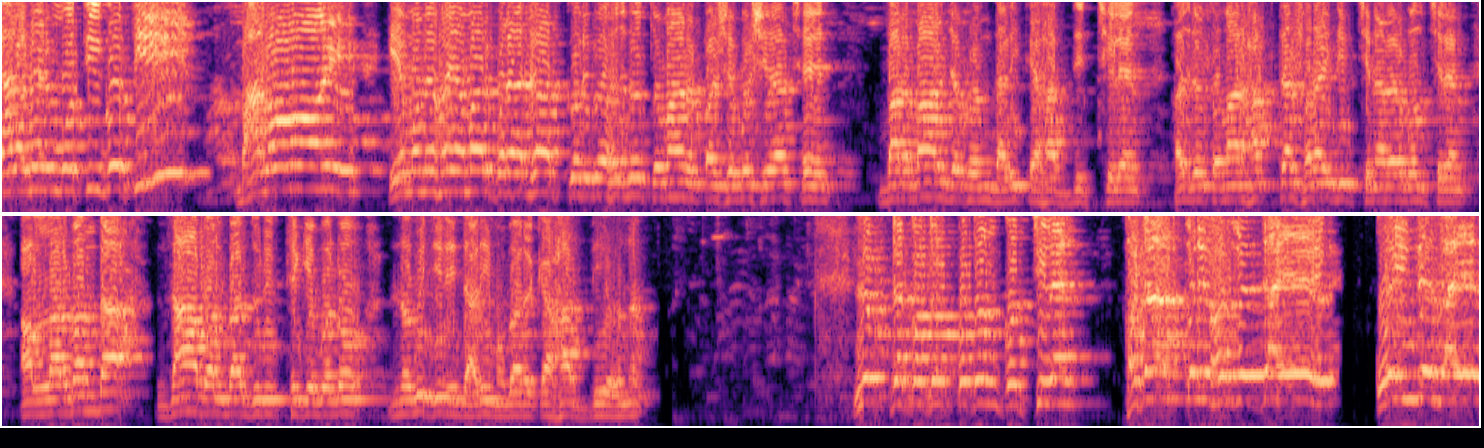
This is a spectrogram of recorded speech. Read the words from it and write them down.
কারণের মতি গতি ভালো নয়। এ মনে হয় আমার পরে আঘাত করবে হযরত তোমার পাশে বসে আছেন। বারবার যখন দাড়িতে হাত দিচ্ছিলেন, হযরত তোমার হাতটা সরাই দিচ্ছেন আর বলছিলেন, আল্লাহর বান্দা, যা বলবা দূরের থেকে বলো, নবীজির দাড়ি মোবারকে হাত দিও না। লোকটা কথোপকথন করছিলেন। হঠাৎ করে হজরত জায়েদ, ওই যে জায়েদ,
